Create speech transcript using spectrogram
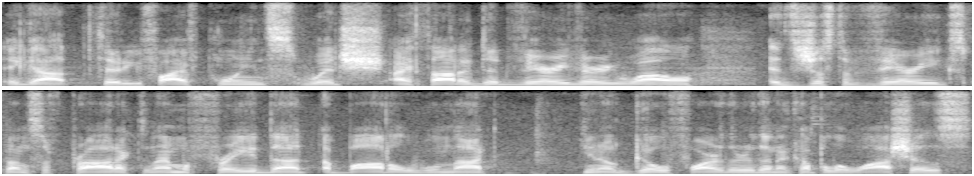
It got 35 points, which I thought it did very, very well. It's just a very expensive product, and I'm afraid that a bottle will not, you know, go farther than a couple of washes.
